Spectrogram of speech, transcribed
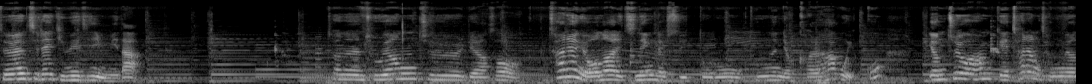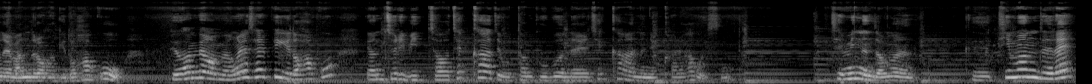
조연출의 김혜진입니다. 저는 조연출이라서 촬영 연활이 진행될 수 있도록 돕는 역할을 하고 있고 연출과 함께 촬영 장면을 만들어 가기도 하고 배우 한 명 한 명을 살피기도 하고 연출이 미처 체크하지 못한 부분을 체크하는 역할을 하고 있습니다. 재밌는 점은 그 팀원들의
